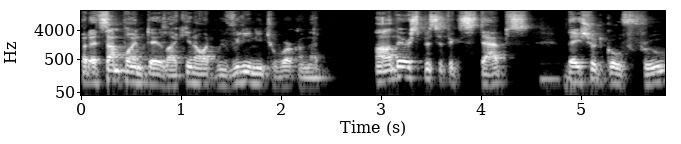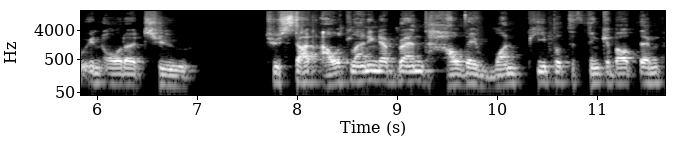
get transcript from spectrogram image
but at some point they're like, you know what, we really need to work on that. Are there specific steps they should go through in order to to start outlining their brand how they want people to think about them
